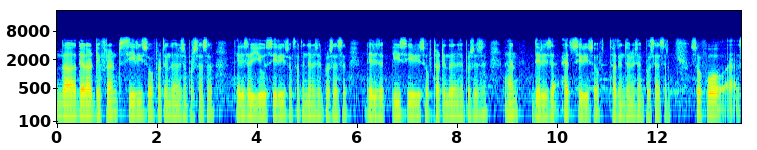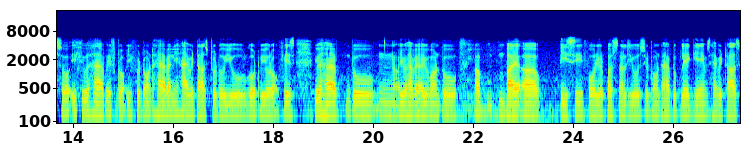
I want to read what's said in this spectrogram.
the there are different series of 13th generation processor there is a U series of 13th generation processor there is a P series of 13th generation processor and there is a H series of 13th generation processor. So for uh, so if you have if don't if you don't have any heavy task to do you go to your office you have to mm, you have a, you want to uh, buy a PC for your personal use you don't have to play games heavy tasks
